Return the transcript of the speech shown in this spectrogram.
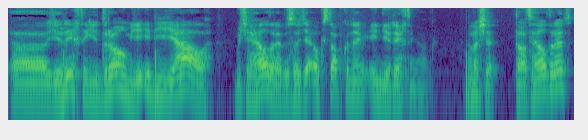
uh, je richting, je droom, je ideaal moet je helder hebben, zodat je elke stap kan nemen in die richting ook. En als je dat helder hebt,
